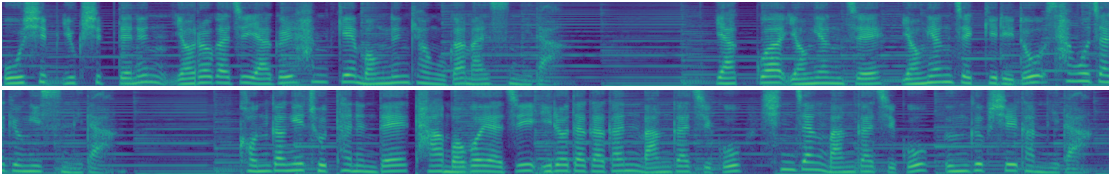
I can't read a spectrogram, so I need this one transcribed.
50, 60대는 여러 가지 약을 함께 먹는 경우가 많습니다. 약과 영양제, 영양제끼리도 상호작용이 있습니다. 건강에 좋다는데 다 먹어야지 이러다가 간 망가지고 신장 망가지고 응급실 갑니다.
